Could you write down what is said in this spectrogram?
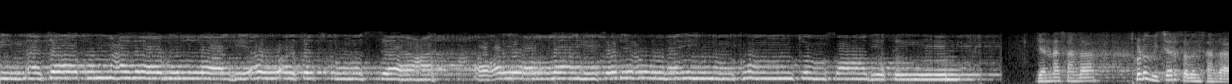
إن أتاكم عذاب الله أو أتتكم الساعة أغير الله تدعون إن كنتم صادقين यांना सांगा थोडं विचार करून सांगा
